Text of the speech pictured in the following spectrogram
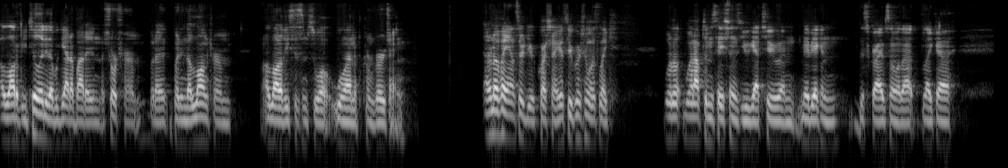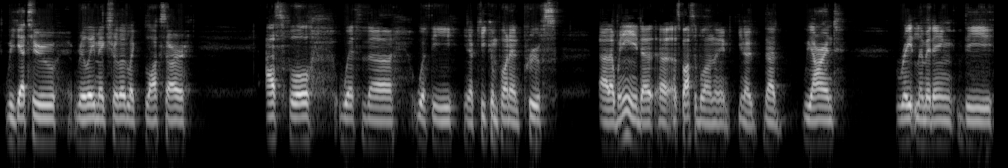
a lot of utility that we get about it in the short term, but but in the long term, a lot of these systems will will end up converging. I don't know if I answered your question. I guess your question was like, what what optimizations you get to, and maybe I can describe some of that. Like, uh, we get to really make sure that like blocks are as full with the with the you know key component proofs uh, that we need uh, uh as possible, and you know that we aren't rate limiting the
